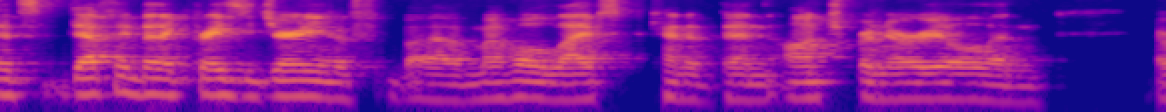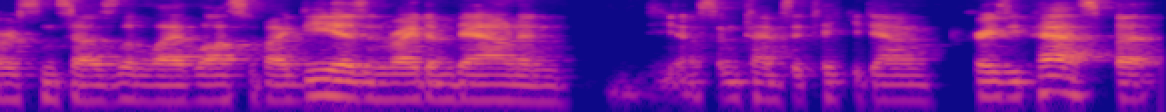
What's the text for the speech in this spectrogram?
it's definitely been a crazy journey of uh, my whole life's kind of been entrepreneurial and ever since I was little, I have lots of ideas and write them down and you know sometimes they take you down crazy paths but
